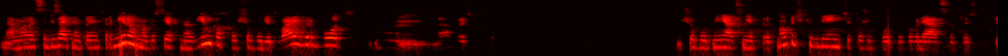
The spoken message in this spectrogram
Да, мы вас обязательно проинформируем обо всех новинках. Еще будет Viber-бот. Да, то есть еще будут меняться некоторые кнопочки в ленте, тоже будут добавляться. То есть э,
